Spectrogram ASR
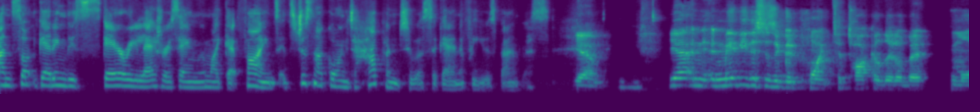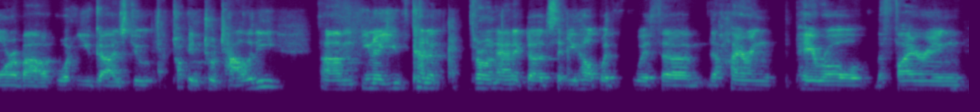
And so getting this scary letter saying we might get fines, it's just not going to happen to us again if we use Boundless. Yeah. Yeah. And, and maybe this is a good point to talk a little bit more about what you guys do in totality um, you know, you've kind of thrown anecdotes that you help with with um, the hiring, the payroll, the firing.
